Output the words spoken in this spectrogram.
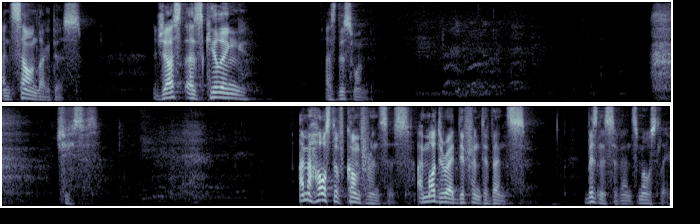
and sound like this, just as killing as this one. Jesus. I'm a host of conferences. I moderate different events, business events mostly,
